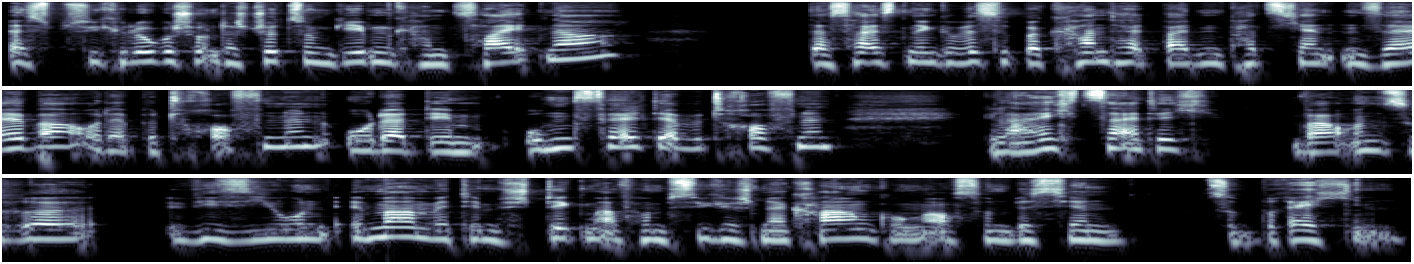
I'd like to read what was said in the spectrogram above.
es psychologische Unterstützung geben kann, zeitnah. Das heißt, eine gewisse Bekanntheit bei den Patienten selber oder Betroffenen oder dem Umfeld der Betroffenen. Gleichzeitig war unsere Vision immer mit dem Stigma von psychischen Erkrankungen auch so ein bisschen zu brechen.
